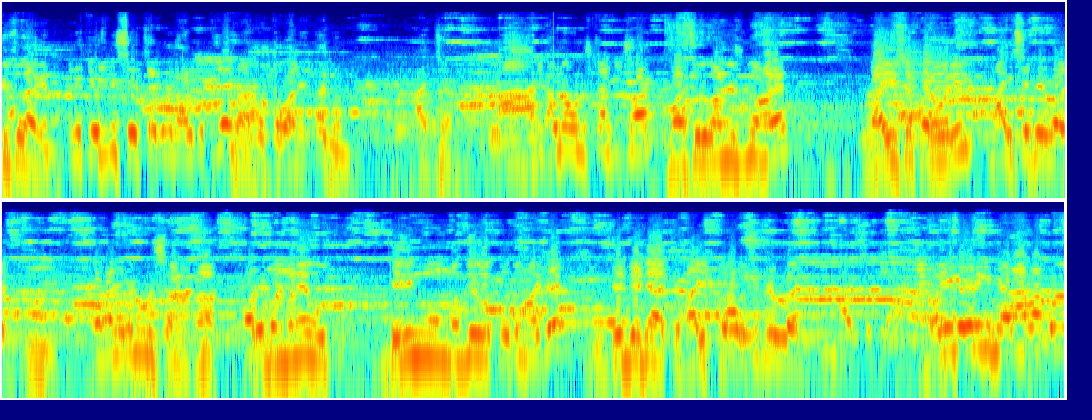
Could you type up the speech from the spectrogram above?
কিছু লাগে না। মানে কেউ যদি স্বেচ্ছায় করে দান করতে চায় করতে পারে আচ্ছা। আর কোনো অনুষ্ঠান কিছু হয়? বাছুর গণেশ হয় বাইশে ফেব্রুয়ারি। বাইশে ফেব্রুয়ারি। ওখানে কোনো অনুষ্ঠান হ্যাঁ মানে যেদিন মন্দির উদ্বোধন হয়েছে সেই ডেটে আছে বাইশ ফেব্রুয়ারি। ফেব্রুয়ারি। আচ্ছা। ওই জায়গায় কি মেলা বা কোনো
